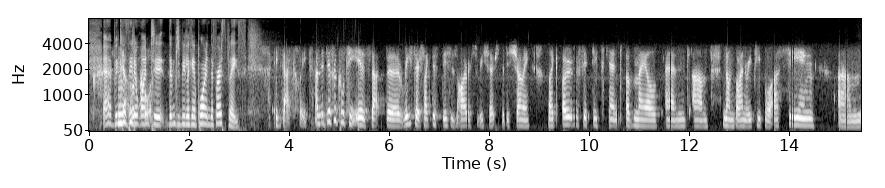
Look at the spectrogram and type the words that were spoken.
uh, because no, they don't want to, them to be looking at porn in the first place Exactly. And the difficulty is that the research, like this, this is Irish research that is showing like over 50% of males and um, non binary people are seeing um,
